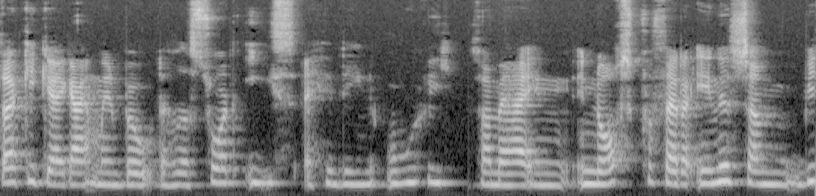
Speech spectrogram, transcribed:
der gik jeg i gang med en bog, der hedder Sort Is af Helene Uri, som er en, en norsk forfatterinde, som vi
